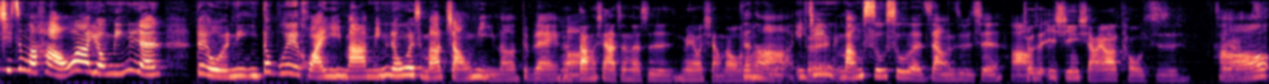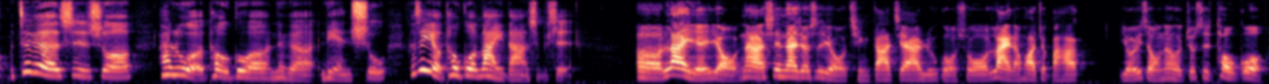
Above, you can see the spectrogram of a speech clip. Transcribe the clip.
气这么好哇？有名人，对我，你你都不会怀疑吗？名人为什么要找你呢？对不对？当下真的是没有想到那么多，真的已经忙酥酥了，这样是不是？好，就是一心想要投资。好，这个是说他如果透过那个脸书，可是也有透过 Line 的啊，是不是？呃，Line 也有，那现在就是有请大家，如果说 Line 的话，就把它有一种那个，就是透过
